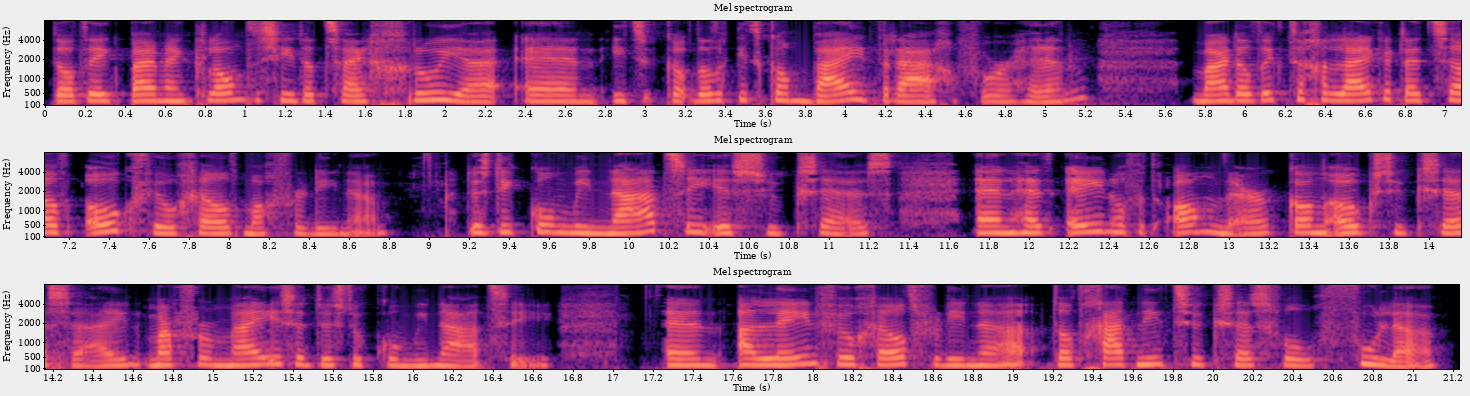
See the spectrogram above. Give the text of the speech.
Dat ik bij mijn klanten zie dat zij groeien en iets, dat ik iets kan bijdragen voor hen, maar dat ik tegelijkertijd zelf ook veel geld mag verdienen. Dus die combinatie is succes. En het een of het ander kan ook succes zijn, maar voor mij is het dus de combinatie. En alleen veel geld verdienen, dat gaat niet succesvol voelen.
